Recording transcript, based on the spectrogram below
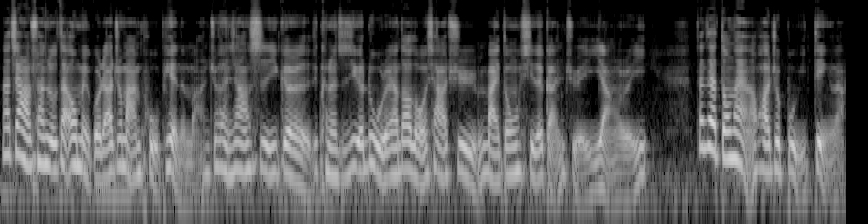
那这样的穿着在欧美国家就蛮普遍的嘛，就很像是一个可能只是一个路人要到楼下去买东西的感觉一样而已。但在东南亚的话就不一定啦，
